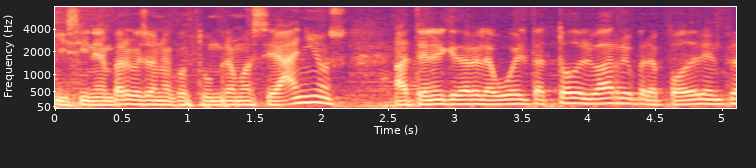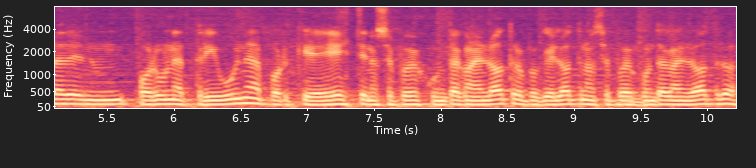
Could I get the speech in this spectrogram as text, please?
y sin embargo ya nos acostumbramos hace años a tener que darle la vuelta a todo el barrio para poder entrar en- por una tribuna, porque este no se puede juntar con el otro, porque el otro no se puede juntar con el otro,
